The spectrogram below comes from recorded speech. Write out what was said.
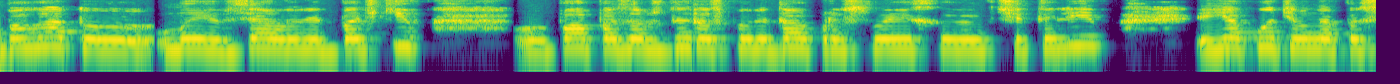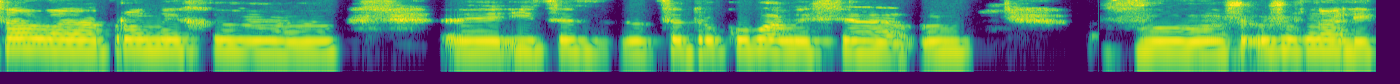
багато ми взяли від батьків. Папа завжди розповідав про своїх е, вчителів, і я потім написала про них, е, і це, це друкувалися в журналі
